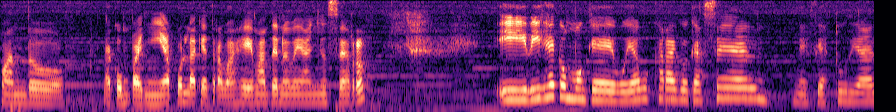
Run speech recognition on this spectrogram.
cuando la compañía por la que trabajé más de nueve años cerró. Y dije como que voy a buscar algo que hacer. Me fui a estudiar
